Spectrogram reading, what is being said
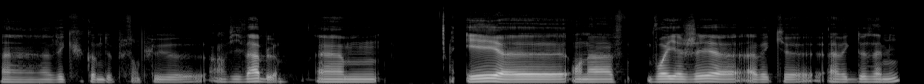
vécues comme de plus en plus invivables. et on a voyagé avec deux amis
